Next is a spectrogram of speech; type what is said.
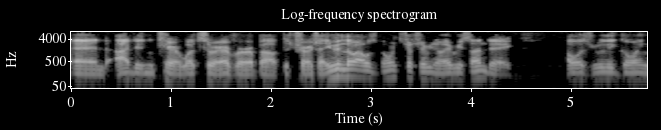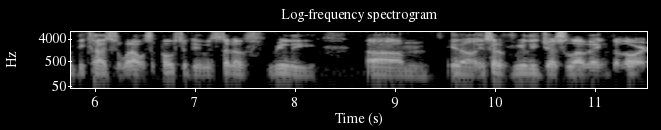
and I didn't care whatsoever about the church. Even though I was going to church you know every Sunday, I was really going because what I was supposed to do instead of really, um, you know, instead of really just loving the Lord.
